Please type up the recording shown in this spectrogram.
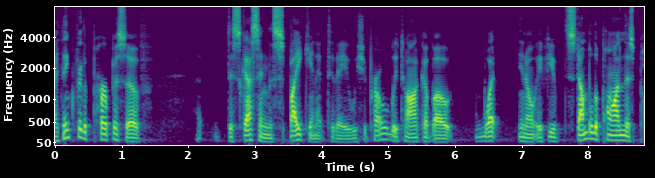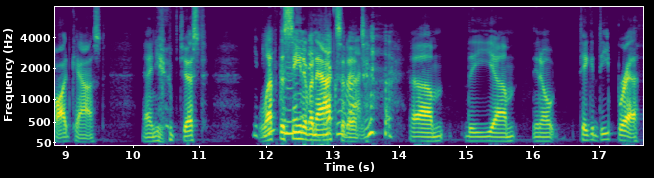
I think for the purpose of discussing the spike in it today, we should probably talk about what you know. If you've stumbled upon this podcast and you've just If Left the scene of an a hit and accident. um, the um, you know take a deep breath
